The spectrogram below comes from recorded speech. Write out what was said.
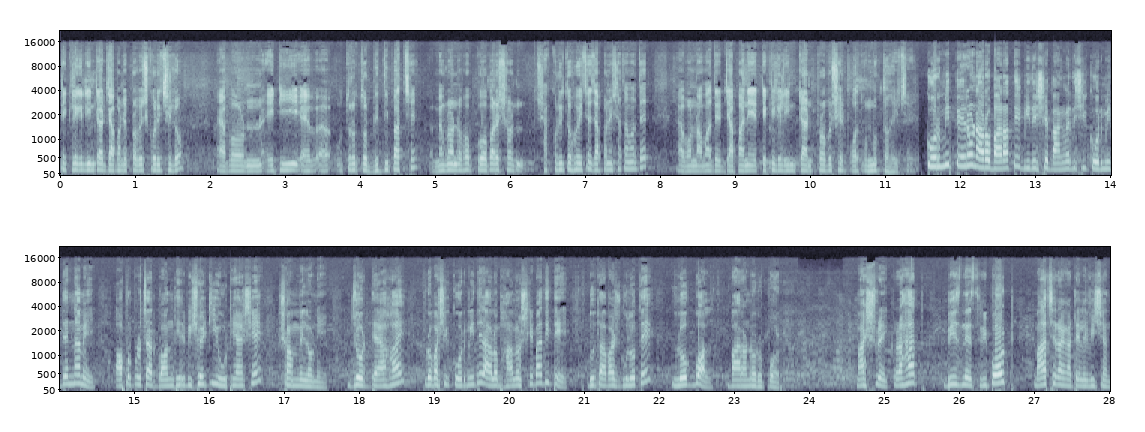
টেকনিক্যাল ইন্টার জাপানে প্রবেশ করেছিল। এবং এটি উত্তরোত্তর বৃদ্ধি পাচ্ছে। মেমোরান্ডাম অফ কোঅপারেশন স্বাক্ষরিত হয়েছে জাপানের সাথে আমাদের, এবং আমাদের জাপানে টেকনিক্যাল ইন্টার্ন প্রবেশের পথ উন্মুক্ত হয়েছে। কর্মী প্রেরণ আরও বাড়াতে বিদেশে বাংলাদেশি কর্মীদের নামে অপপ্রচার বন্ধের বিষয়টি উঠে আসে সম্মেলনে। জোর দেওয়া হয় প্রবাসী কর্মীদের আরও ভালো সেবা দিতে, দূতাবাসগুলোতে লোকবল বাড়ানোর উপর। Mashrek Rahat, business report Maasranga television.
